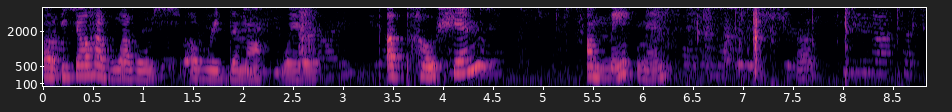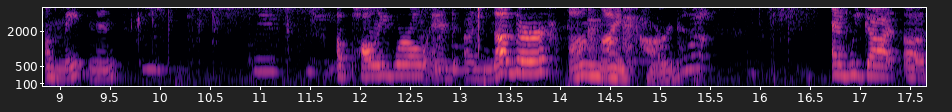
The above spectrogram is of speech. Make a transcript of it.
Oh, these all have levels. I'll read them off later. A potion. A maintenance. Oh, a maintenance. A Poliwhirl and another online card. And we got a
